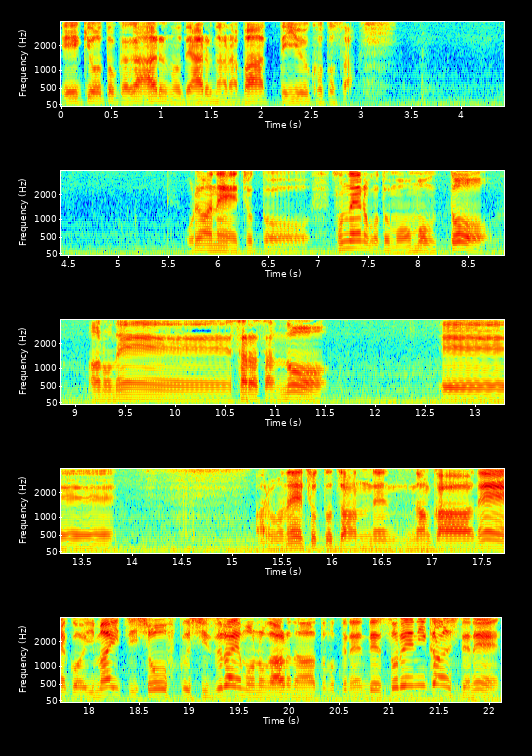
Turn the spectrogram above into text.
影響とかがあるのであるならばっていうことさ。俺はね、ちょっと、そんなようなことも思うと、あのね、サラさんの、えー、あれもね、ちょっと残念。なんかね、こう、いまいち承服しづらいものがあるなと思ってね。で、それに関してね、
